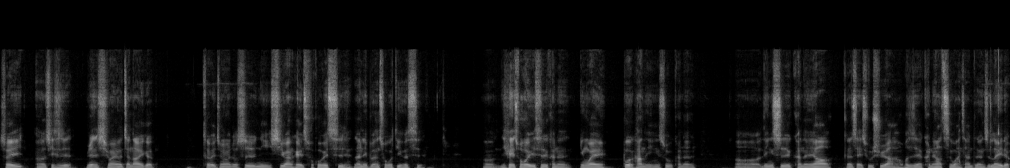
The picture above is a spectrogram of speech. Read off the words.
所以呃，其实原子习惯有讲到一个特别重要，就是你习惯可以错过一次，那你不能错过第二次。嗯，你可以错过一次，可能因为不可抗的因素，可能呃临时可能要。跟谁出去啊，或者可能要吃晚餐等等之类的，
